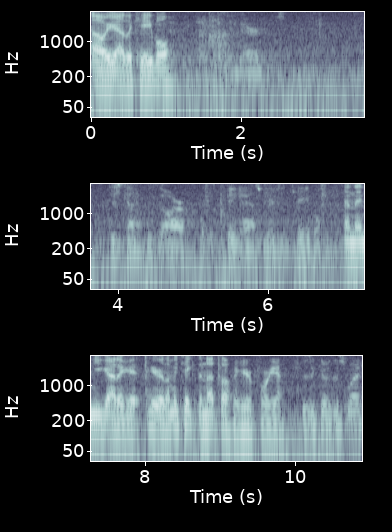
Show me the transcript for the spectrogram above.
Oh yeah, the cable. Everything that is in there. Just kind of bizarre with this big ass rigid cable. And then you gotta get here, let me take the nuts off of here for you. Does it go this way?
